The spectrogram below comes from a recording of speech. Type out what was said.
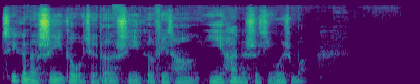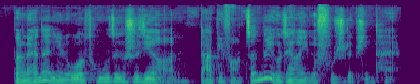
这个呢是一个我觉得是一个非常遗憾的事情。为什么？本来呢，你如果通过这个事件啊，打比方，真的有这样一个复制的平台，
